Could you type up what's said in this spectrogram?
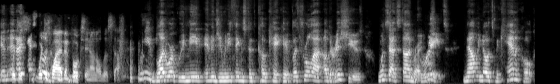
and, and which, is, I, I which is why I've been focusing on all this stuff. we need blood work. We need imaging. We need things to okay, okay. Let's rule out other issues. Once that's done, right. great. Now we know it's mechanical.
